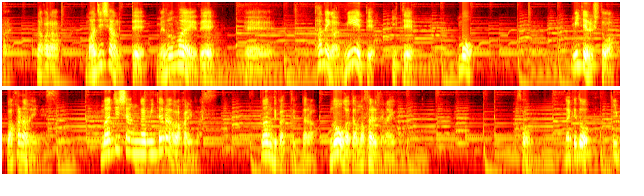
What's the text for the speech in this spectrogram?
はい。だから、マジシャンって目の前で、えー種が見えていて、もう、見てる人はわからないんです。マジシャンが見たらわかります。なんでかって言ったら、脳が騙されてないから。そう。だけど、一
